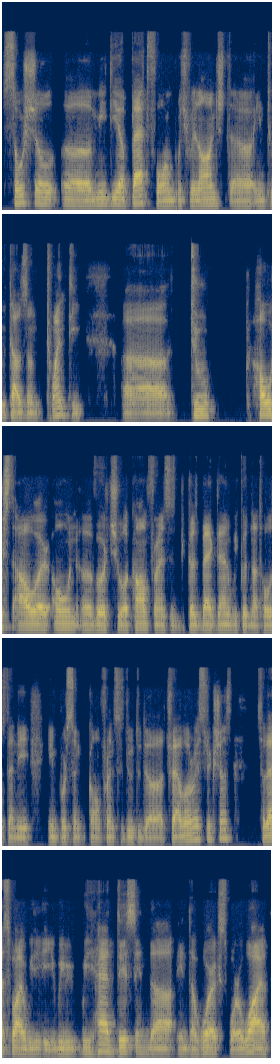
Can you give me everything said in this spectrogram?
social uh, media platform which we launched uh, in 2020 uh, to host our own uh, virtual conferences because back then we could not host any in-person conferences due to the travel restrictions. So that's why we we we had this in the in the works for a while,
